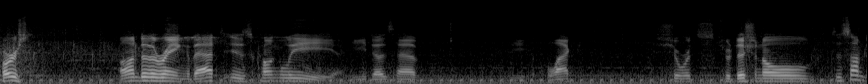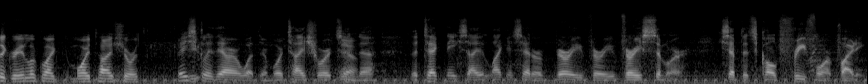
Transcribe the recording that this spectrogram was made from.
First, onto the ring. That is Cung Le. He does have the black shorts, traditional, to some degree, look like Muay Thai shorts. Basically, they are what? They're Muay Thai shorts, yeah. and uh, the techniques, I, like I said, are very, very, very similar, except it's called free-form fighting.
